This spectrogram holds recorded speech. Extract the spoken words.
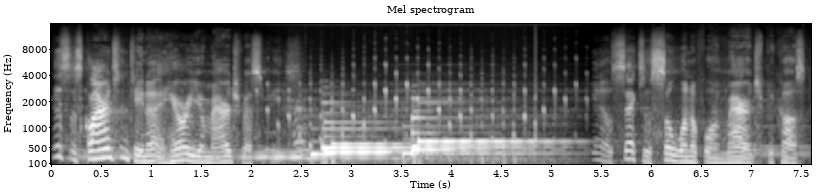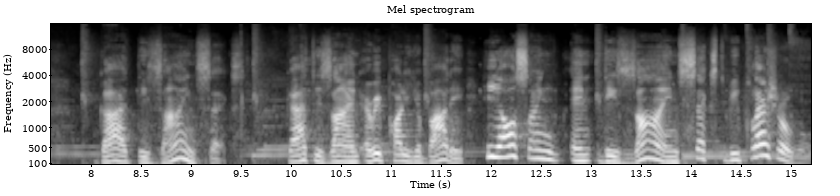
This is Clarence and Tina, and here are your marriage recipes. You know, sex is so wonderful in marriage because God designed sex. God designed every part of your body. He also designed sex to be pleasurable.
